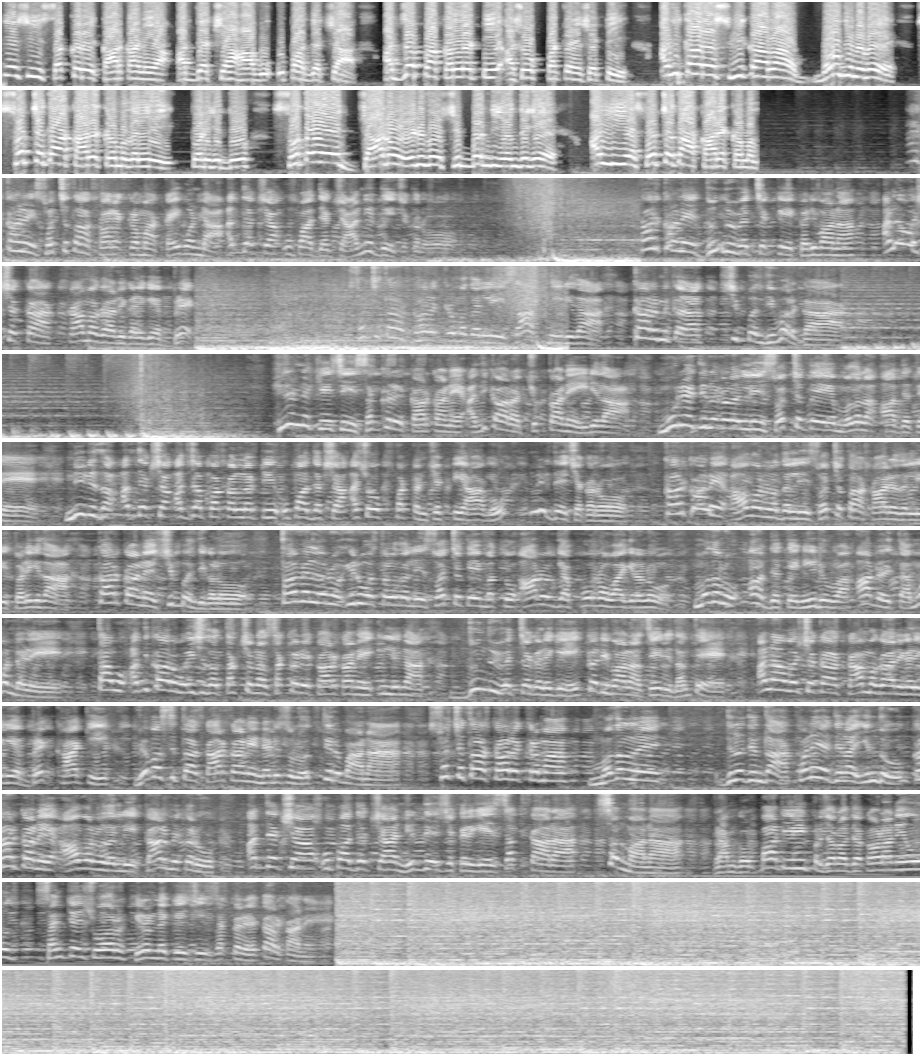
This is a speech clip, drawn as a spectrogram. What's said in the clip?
ಹಿರಣ್ಯಕೇಶಿ ಸಕ್ಕರೆ ಕಾರ್ಖಾನೆಯ ಅಧ್ಯಕ್ಷ ಹಾಗೂ ಉಪಾಧ್ಯಕ್ಷ ಅಜ್ಜಪ್ಪ ಕಲ್ಲಟ್ಟಿ ಅಶೋಕ್ ಪಟ್ಟಣ ಶೆಟ್ಟಿ ಅಧಿಕಾರ ಸ್ವೀಕಾರ ಬಹುದಿನವೇ ಸ್ವಚ್ಛತಾ ಕಾರ್ಯಕ್ರಮದಲ್ಲಿ ತೊಡಗಿದ್ದು ಸ್ವತಃ ಜಾಡು ಹಿಡಿದು ಸಿಬ್ಬಂದಿಯೊಂದಿಗೆ ಅಲ್ಲಿಯ ಸ್ವಚ್ಛತಾ ಕಾರ್ಯಕ್ರಮ ಕಾರ್ಖಾನೆ ಸ್ವಚ್ಛತಾ ಕಾರ್ಯಕ್ರಮ ಕೈಗೊಂಡ ಅಧ್ಯಕ್ಷ, ಉಪಾಧ್ಯಕ್ಷ, ನಿರ್ದೇಶಕರು. ಕಾರ್ಖಾನೆ ದುಂದು ವೆಚ್ಚಕ್ಕೆ ಕಡಿವಾಣ, ಅನವಶ್ಯಕ ಕಾಮಗಾರಿಗಳಿಗೆ ಬ್ರೇಕ್. ಸ್ವಚ್ಛತಾ ಕಾರ್ಯಕ್ರಮದಲ್ಲಿ ಸಾಥ್ ನೀಡಿದ ಕಾರ್ಮಿಕ ಸಿಬ್ಬಂದಿ ವರ್ಗ. ಹಿರಣ್ಯಕೇಸಿ ಸಕ್ಕರೆ ಕಾರ್ಖಾನೆ ಅಧಿಕಾರ ಚುಕ್ಕಾಣೆ ಹಿಡಿದ ಮೂರೇ ದಿನಗಳಲ್ಲಿ ಸ್ವಚ್ಛತೆ ಮೊದಲ ಆದ್ಯತೆ ನೀಡಿದ ಅಧ್ಯಕ್ಷ ಅಜ್ಜಪ್ಪ ಕಲ್ಲಟ್ಟಿ ಉಪಾಧ್ಯಕ್ಷ ಅಶೋಕ್ ಪಟ್ಟಣ್ ಶೆಟ್ಟಿ ಹಾಗೂ ನಿರ್ದೇಶಕರು. ಕಾರ್ಖಾನೆ ಆವರಣದಲ್ಲಿ ಸ್ವಚ್ಛತಾ ಕಾರ್ಯದಲ್ಲಿ ತೊಡಗಿದ ಕಾರ್ಖಾನೆ ಸಿಬ್ಬಂದಿಗಳು, ತಾವೆಲ್ಲರೂ ಇರುವ ಸ್ಥಳದಲ್ಲಿ ಸ್ವಚ್ಛತೆ ಮತ್ತು ಆರೋಗ್ಯ ಪೂರ್ಣವಾಗಿರಲು ಮೊದಲು ಆದ್ಯತೆ ನೀಡುವ ಆಡಳಿತ ಮಂಡಳಿ. ತಾವು ಅಧಿಕಾರ ವಹಿಸಿದ ತಕ್ಷಣ ಸಕ್ಕರೆ ಕಾರ್ಖಾನೆ ಇಲ್ಲಿನ ದುಂದು ವೆಚ್ಚಗಳಿಗೆ ಕಡಿವಾಣ ಸೇರಿದಂತೆ ಅನಾವಶ್ಯಕ ಕಾಮಗಾರಿಗಳಿಗೆ ಬ್ರೇಕ್ ಹಾಕಿ ವ್ಯವಸ್ಥಿತ ಕಾರ್ಖಾನೆ ನಡೆಸಲು ತೀರ್ಮಾನ. ಸ್ವಚ್ಛತಾ ಕಾರ್ಯಕ್ರಮ ಮೊದಲನೇ ದಿನದಿಂದ ಕೊನೆಯ ದಿನ ಇಂದು ಕಾರ್ಖಾನೆಯ ಆವರಣದಲ್ಲಿ ಕಾರ್ಮಿಕರು ಅಧ್ಯಕ್ಷ ಉಪಾಧ್ಯಕ್ಷ ನಿರ್ದೇಶಕರಿಗೆ ಸತ್ಕಾರ ಸನ್ಮಾನ ರಾಮಗೌಡ್ ಪಾಟೀಲ್ ಪ್ರಜಾರಾಜ್ಯ ಕನ್ನಡ ನ್ಯೂಸ್ ಸಂಕೇಶ್ವರ್ ಹಿರಣ್ಯಕೇಶಿ ಸಕ್ಕರೆ ಕಾರ್ಖಾನೆ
